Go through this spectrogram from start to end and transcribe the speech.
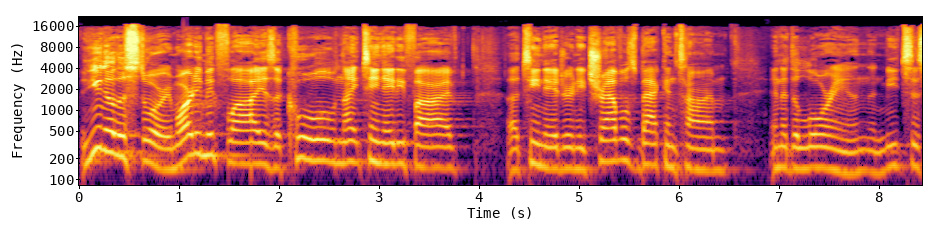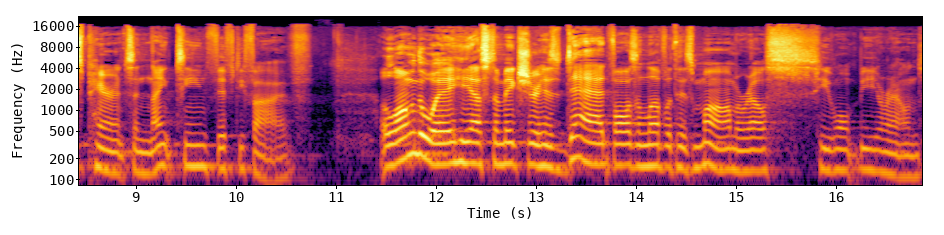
You know the story. Marty McFly is a cool 1985 uh, teenager, and he travels back in time in a DeLorean and meets his parents in 1955. Along the way, he has to make sure his dad falls in love with his mom, or else he won't be around.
